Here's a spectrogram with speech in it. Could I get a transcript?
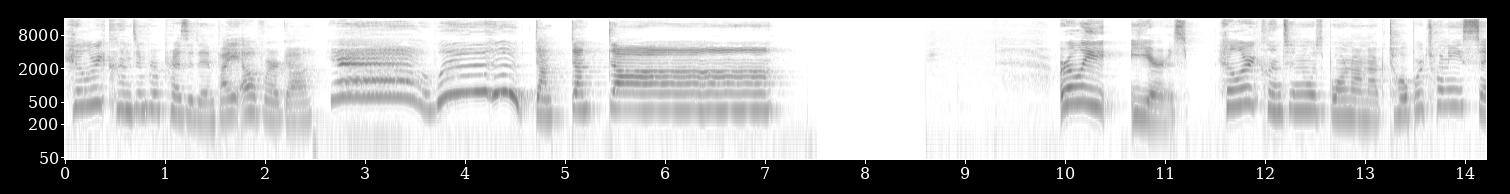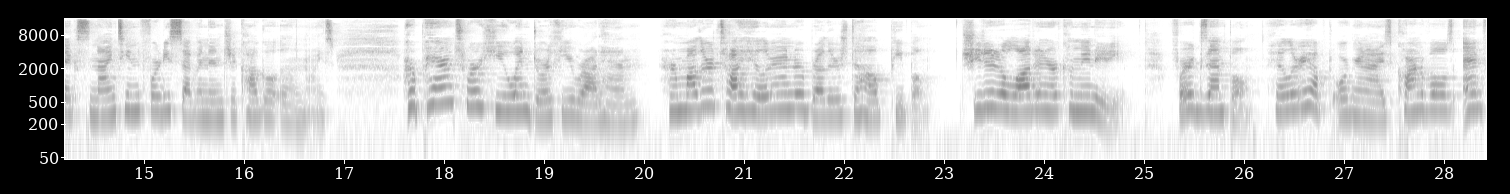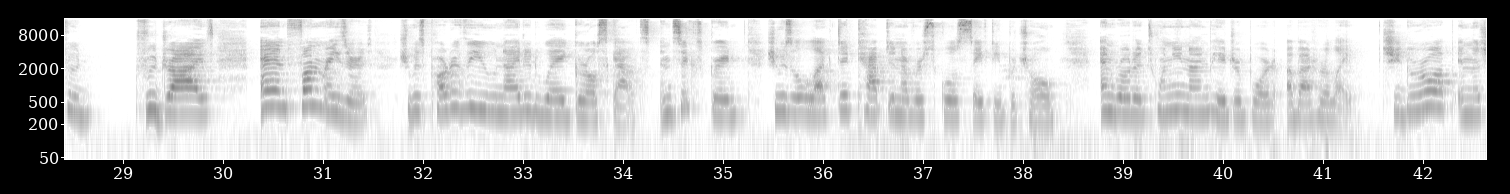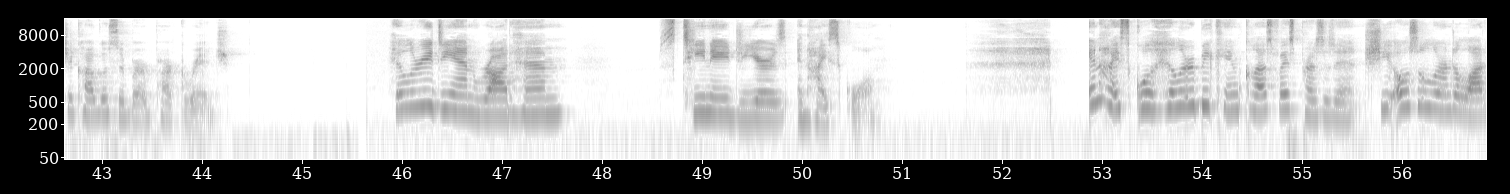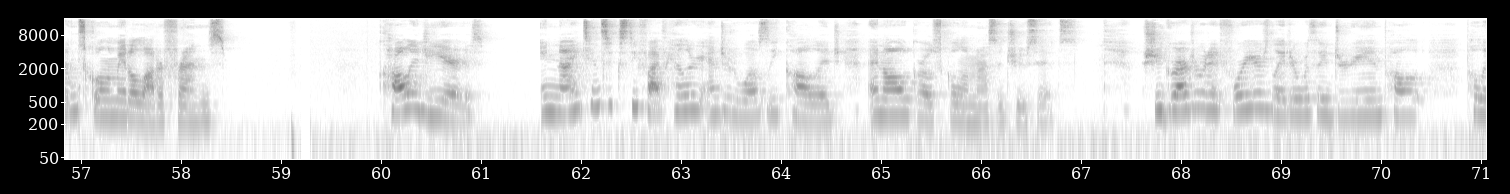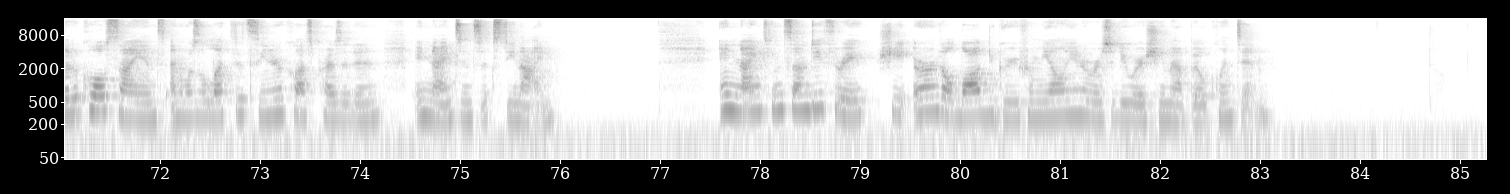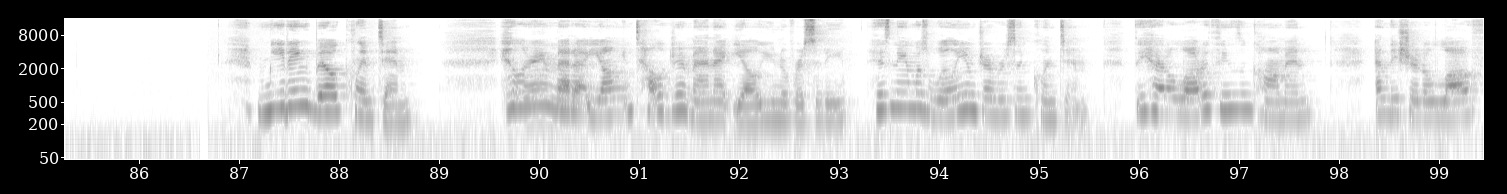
Hillary Clinton for President by Yael Varga. Yeah! Woohoo! Dun dun dun! Early years. Hillary Clinton was born on October 26, 1947, in Chicago, Illinois. Her parents were Hugh and Dorothy Rodham. Her mother taught Hillary and her brothers to help people. She did a lot in her community. For example, Hillary helped organize carnivals and food, food drives and fundraisers. She was part of the United Way Girl Scouts. In sixth grade, she was elected captain of her school's safety patrol and wrote a 29 page report about her life. She grew up in the Chicago suburb Park Ridge. Hillary Diane Rodham's teenage years in high school. In high school, Hillary became class vice president. She also learned a lot in school and made a lot of friends. College years. In 1965, Hillary entered Wellesley College, an all girls school in Massachusetts. She graduated four years later with a degree in pol- political science and was elected senior class president in 1969. In 1973, she earned a law degree from Yale University where she met Bill Clinton. Meeting Bill Clinton. Hillary met a young, intelligent man at Yale University. His name was William Jefferson Clinton. They had a lot of things in common, and they shared a love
